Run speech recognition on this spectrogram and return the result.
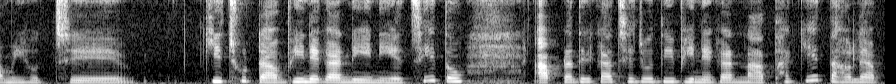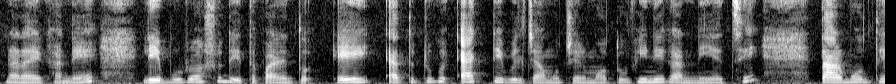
আমি হচ্ছে কিছুটা ভিনেগার নিয়ে নিয়েছি। তো আপনাদের কাছে যদি ভিনেগার না থাকে, তাহলে আপনারা এখানে লেবুর রসও দিতে পারেন। তো এই এতটুকু এক টেবিল চামচের মতো ভিনেগার নিয়েছি। তার মধ্যে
